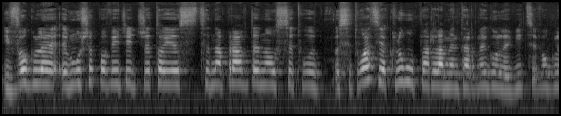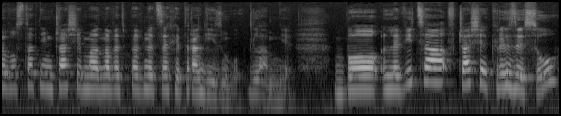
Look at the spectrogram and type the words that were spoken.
I w ogóle y, muszę powiedzieć, że to jest naprawdę no, sytu- sytuacja klubu parlamentarnego lewicy w ogóle w ostatnim czasie ma nawet pewne cechy tragizmu dla mnie. bo lewica w czasie kryzysu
